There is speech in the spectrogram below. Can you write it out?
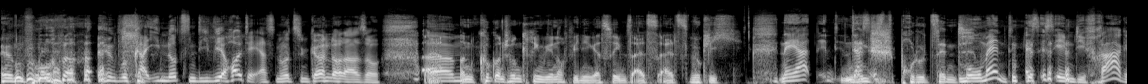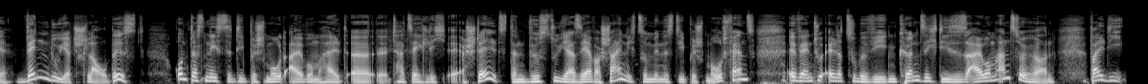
irgendwo, irgendwo KI nutzen, die wir heute erst nutzen können oder so. Ja, Ähm, und guck, und schon kriegen wir noch weniger Streams als, als wirklich naja, das ist, Mensch-Produzent. Moment, es ist eben die Frage, wenn du jetzt schlau bist und das nächste Deepish Mode Album halt äh, tatsächlich äh, erstellst, dann wirst du ja sehr wahrscheinlich zumindest Deepish Mode Fans eventuell dazu bewegen können, sich dieses Album anzuhören. Weil die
